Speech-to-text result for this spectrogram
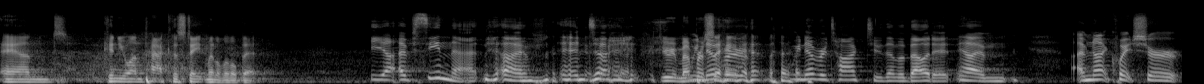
And can you unpack the statement a little bit? Yeah, I've seen that, um, and uh, Do you remember we saying never, we never talked to them about it. Um, I'm not quite sure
